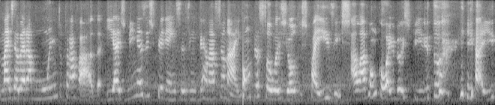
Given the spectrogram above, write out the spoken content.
mas eu era muito travada. E as minhas experiências internacionais com pessoas de outros países alavancou aí o meu. E aí,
